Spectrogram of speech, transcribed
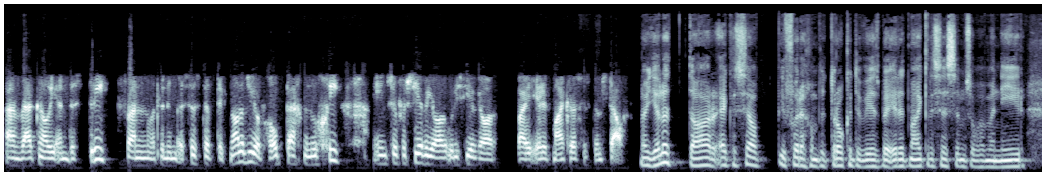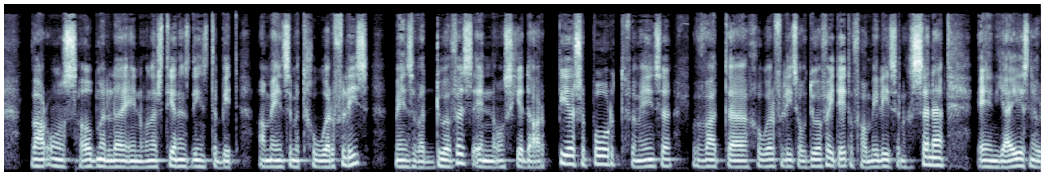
en um, werk nou in die industrie van wat hulle noem assistive technology of hulp tegnologie en so vir 7 jaar oor die 7 jaar by Edit Microsystems self. Nou julle daar ek is self die voorreg om betrokke te wees by Edit Microsystems op 'n manier waar ons hulpmiddels en ondersteuningsdienste bied aan mense met gehoorverlies, mense wat doof is en ons gee daar peer support vir mense wat uh, gehoorverlies of doofheid het of families en gesinne en jy is nou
